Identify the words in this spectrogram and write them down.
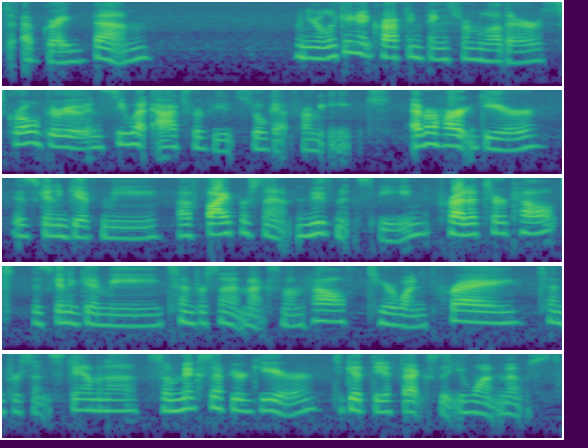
to upgrade them. When you're looking at crafting things from leather, scroll through and see what attributes you'll get from each. Everheart Deer is going to give me a 5% movement speed. Predator Pelt is going to give me 10% maximum health. Tier 1 Prey, 10% stamina. So mix up your gear to get the effects that you want most.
